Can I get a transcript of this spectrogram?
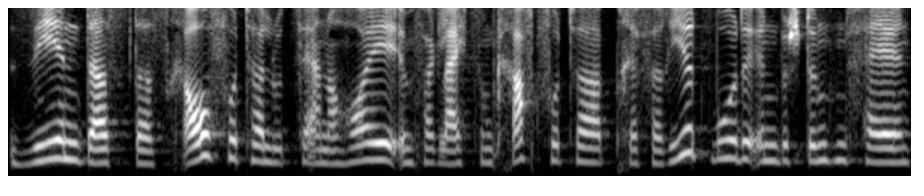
sehen, dass das Raufutter Luzerner Heu im Vergleich zum Kraftfutter präferiert wurde in bestimmten Fällen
